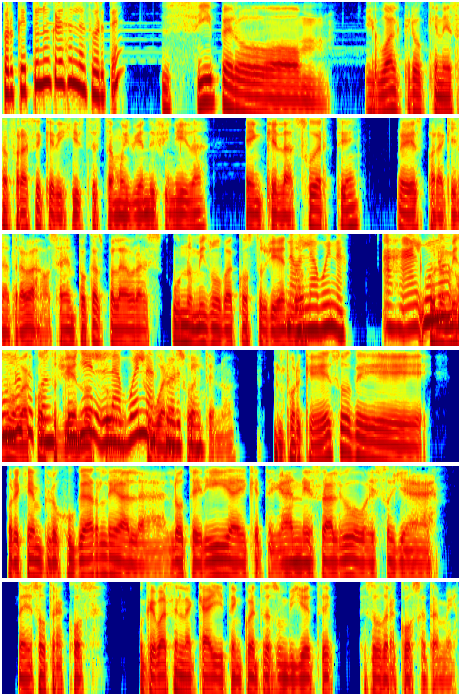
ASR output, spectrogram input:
¿Por qué tú no crees en la suerte? Sí, pero mm, igual creo que en esa frase que dijiste está muy bien definida, en que la suerte es para quien la trabaja. O sea, en pocas palabras, uno mismo va construyendo. No, la buena. Ajá, uno, mismo va construyendo la buena, suerte. suerte, ¿no? Porque eso de, por ejemplo, jugarle a la lotería y que te ganes algo, eso ya es otra cosa. O que vas en la calle y te encuentras un billete, es otra cosa también.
